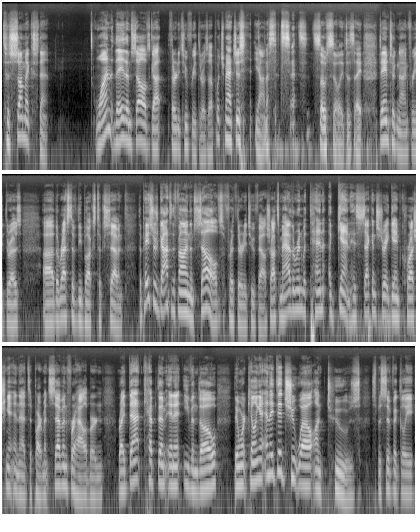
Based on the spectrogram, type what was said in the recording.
to some extent one, they themselves got 32 free throws up, which matches Giannis. It's so silly to say. Dame took nine free throws. Uh, the rest of the Bucks took seven. The Pacers got to the foul line themselves for 32 foul shots. Mathurin with 10 again, his second straight game, crushing it in that department. Seven for Haliburton. Right, that kept them in it, even though they weren't killing it, and they did shoot well on twos specifically.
